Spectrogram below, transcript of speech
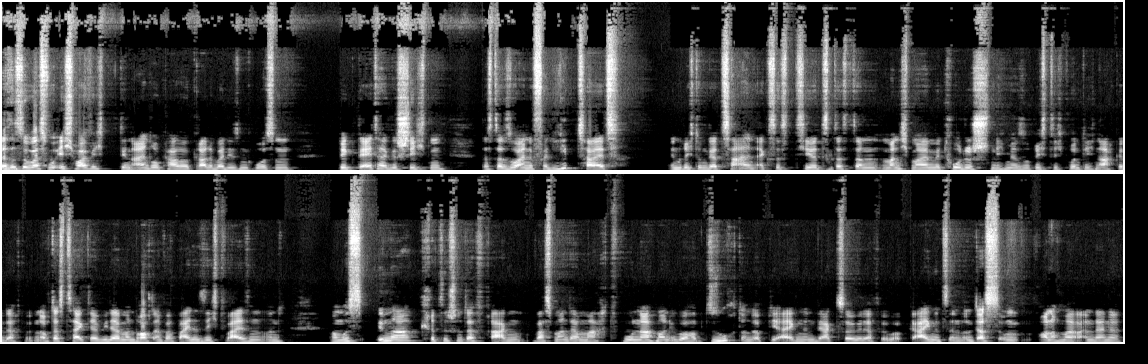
Das mhm. ist sowas, wo ich häufig den Eindruck habe, gerade bei diesen großen Big Data Geschichten, dass da so eine Verliebtheit in Richtung der Zahlen existiert, dass dann manchmal methodisch nicht mehr so richtig gründlich nachgedacht wird. Und auch das zeigt ja wieder, man braucht einfach beide Sichtweisen und man muss immer kritisch hinterfragen, was man da macht, wonach man überhaupt sucht und ob die eigenen Werkzeuge dafür überhaupt geeignet sind. Und das, um auch nochmal an deine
